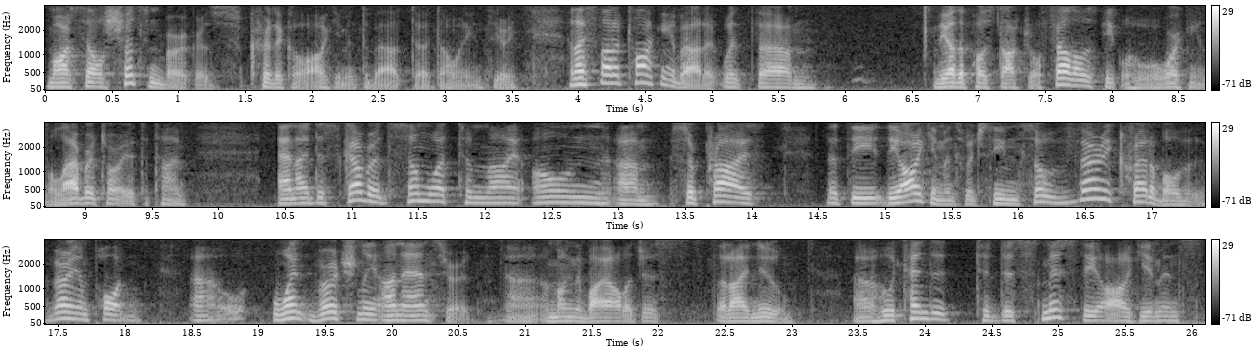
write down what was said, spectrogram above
Marcel Schutzenberger's critical argument about uh, Darwinian theory. And I started talking about it with um, the other postdoctoral fellows, people who were working in the laboratory at the time. And I discovered, somewhat to my own um, surprise, that the, the arguments, which seemed so very credible, very important, uh, went virtually unanswered uh, among the biologists that I knew, uh, who tended to dismiss the arguments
